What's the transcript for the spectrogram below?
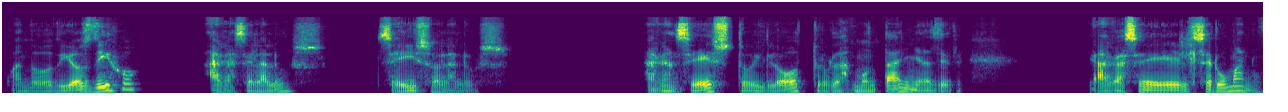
cuando Dios dijo, hágase la luz, se hizo la luz. Háganse esto y lo otro, las montañas, hágase el ser humano.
